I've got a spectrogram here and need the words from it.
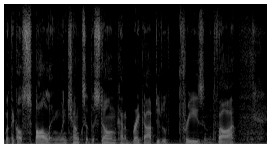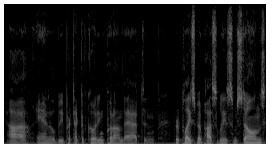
what they call spalling, when chunks of the stone kind of break off due to freeze and thaw, uh, and it'll be protective coating put on that and replacement possibly of some stones.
